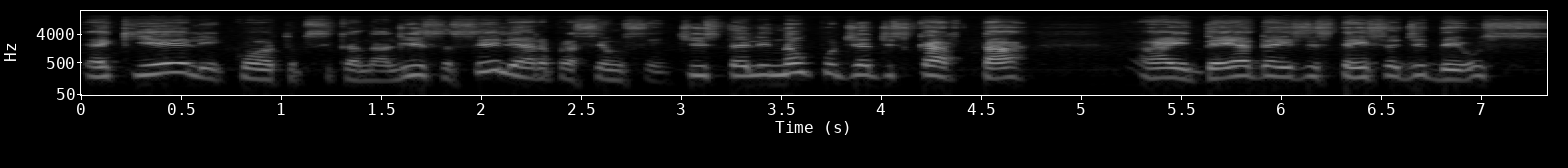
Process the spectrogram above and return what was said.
é que ele, enquanto psicanalista, se ele era para ser um cientista, ele não podia descartar a ideia da existência de Deus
